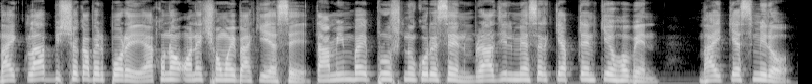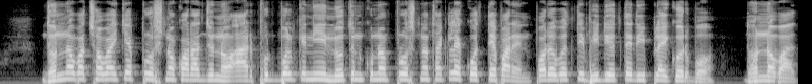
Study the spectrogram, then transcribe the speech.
ভাই, ক্লাব বিশ্বকাপের পরে এখনও অনেক সময় বাকি আছে। তামিম ভাই প্রশ্ন করেছেন, ব্রাজিল ম্যাচের ক্যাপ্টেন কে হবেন? ভাই, ক্যাসমিরো। ধন্যবাদ সবাইকে প্রশ্ন করার জন্য। আর ফুটবলকে নিয়ে নতুন কোনো প্রশ্ন থাকলে করতে পারেন। পরবর্তী ভিডিওতে রিপ্লাই করব। ধন্যবাদ।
